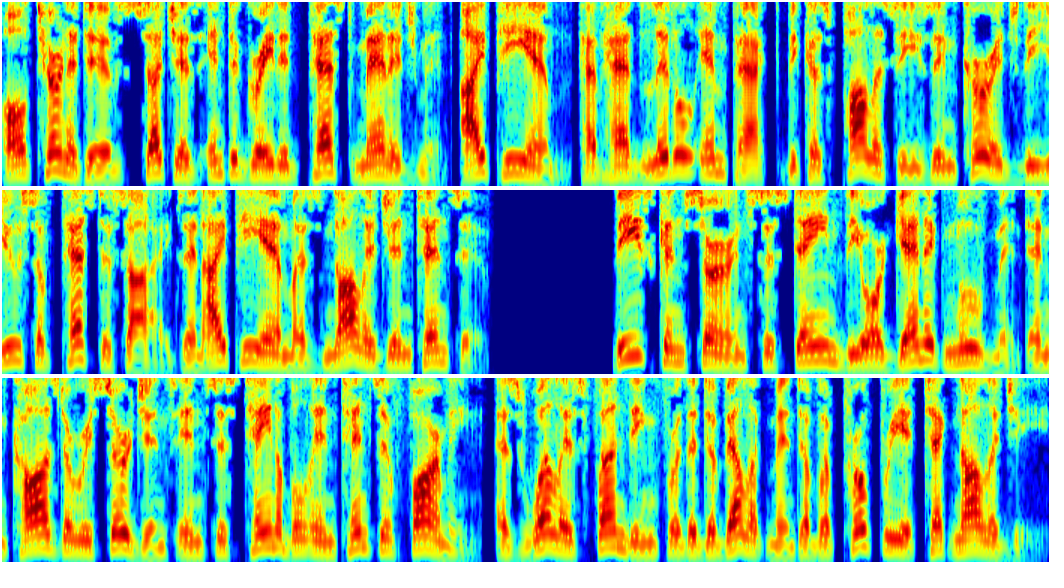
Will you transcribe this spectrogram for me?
Alternatives such as integrated pest management (IPM) have had little impact because policies encourage the use of pesticides and IPM is knowledge intensive. These concerns sustained the organic movement and caused a resurgence in sustainable intensive farming, as well as funding for the development of appropriate technology.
